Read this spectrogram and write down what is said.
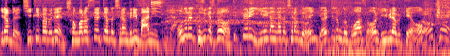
여러분들 GTA5에는 정말로 쓸데없는 차량들이 많이 있습니다. 오늘은 그 중에서도 특별히 이해가 안 가는 차량들을 10대 정도 모아서 리뷰해볼게요. 오케이.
